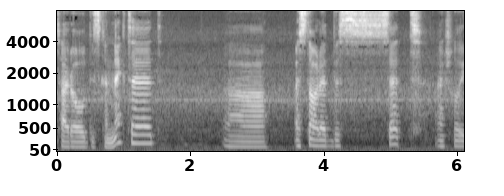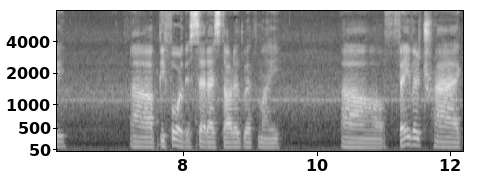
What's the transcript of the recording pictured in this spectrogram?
titled Disconnected. Uh, I started this set actually. Uh, before this set, I started with my uh, favorite track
